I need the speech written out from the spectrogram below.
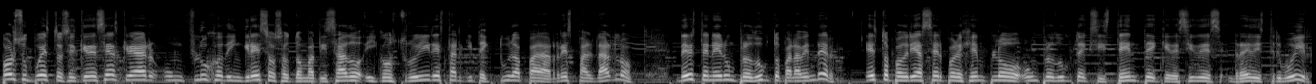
Por supuesto, si es que deseas crear un flujo de ingresos automatizado y construir esta arquitectura para respaldarlo, debes tener un producto para vender. Esto podría ser, por ejemplo, un producto existente que decides redistribuir.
